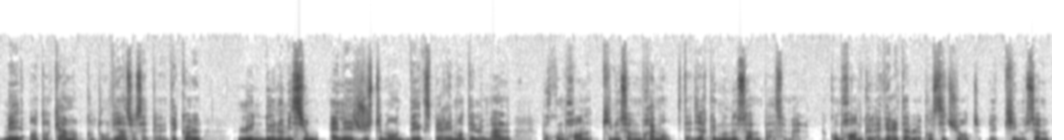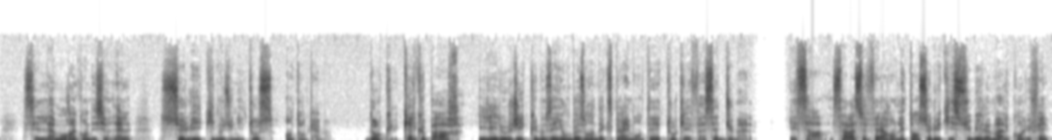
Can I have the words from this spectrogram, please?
Mais en tant qu'âme, quand on vient sur cette planète école, l'une de nos missions, elle est justement d'expérimenter le mal pour comprendre qui nous sommes vraiment, c'est-à-dire que nous ne sommes pas ce mal. Comprendre que la véritable constituante de qui nous sommes, c'est l'amour inconditionnel, celui qui nous unit tous en tant qu'âme. Donc, quelque part, il est logique que nous ayons besoin d'expérimenter toutes les facettes du mal. Et ça, ça va se faire en étant celui qui subit le mal qu'on lui fait,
